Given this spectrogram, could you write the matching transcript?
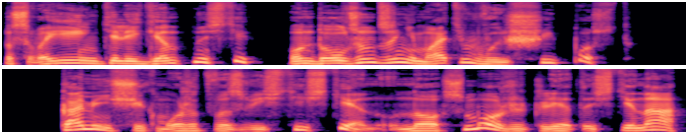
По своей интеллигентности он должен занимать высший пост. Каменщик может возвести стену, но сможет ли эта стена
